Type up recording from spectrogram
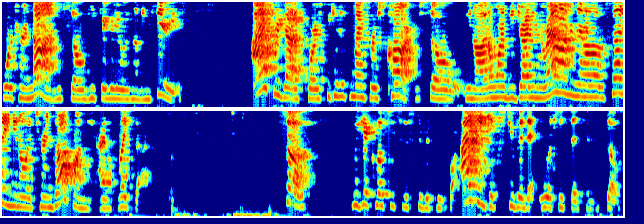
were turned on, so he figured it was nothing serious. I freak out, of course, because it's my first car. So, you know, I don't want to be driving around and then all of a sudden, you know, it turns off on me. I don't like that. So, we get closer to the stupid people. I think it's stupid that what he said to me. So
